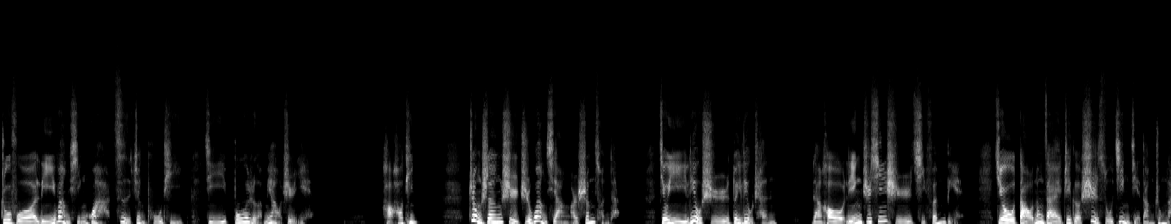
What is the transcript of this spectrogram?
诸佛离妄行化，自证菩提，即般若妙智也。好好听，众生是执妄想而生存的。就以六识对六尘，然后灵知心识起分别，就捣弄在这个世俗境界当中了，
